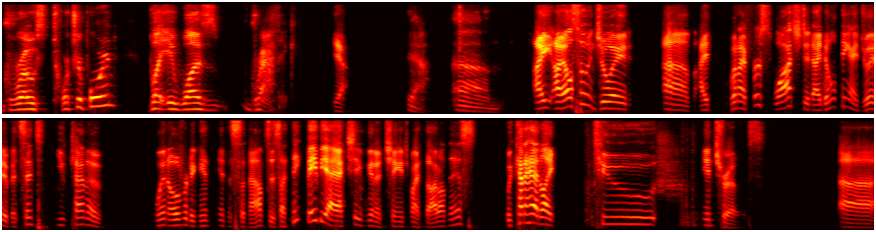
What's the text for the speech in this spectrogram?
gross torture porn, but it was graphic. Yeah. Yeah. Um. I I also enjoyed. Um, I when I first watched it, I don't think I enjoyed it, but since you kind of went over it again in the synopsis, I think maybe I actually am gonna change my thought on this. We kind of had like two intros. Uh,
